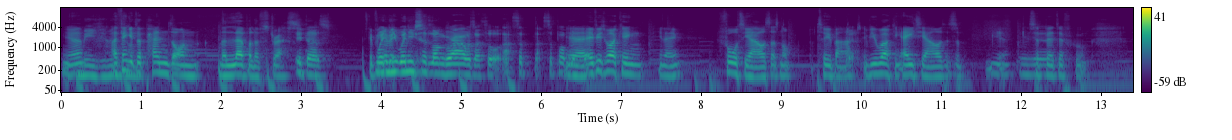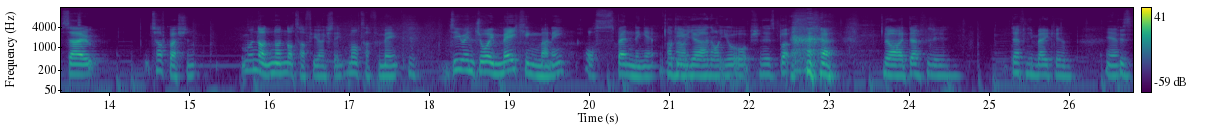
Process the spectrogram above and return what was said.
Yeah. medium. I think it income. depends on the level of stress. It does. If, When if you it- when you said longer hours, I thought that's a that's a problem. yeah, if you're working, you know, 40 hours, that's not too bad. Yeah. If you're working 80 hours, it's a yeah, it's a bit difficult. So, tough question. Well, not, not not tough for you actually. More tough for me. Hmm. Do you enjoy making money or spending it? I know, you- yeah, I know what your option is, but no, I definitely, definitely making yeah. because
